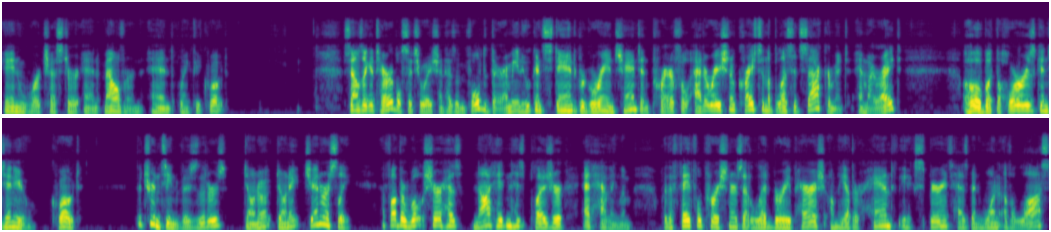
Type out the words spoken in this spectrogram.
in Worcester and Malvern. End lengthy quote. Sounds like a terrible situation has unfolded there. I mean, who can stand Gregorian chant and prayerful adoration of Christ in the Blessed Sacrament? Am I right? Oh, but the horrors continue. Quote, the Tridentine visitors donate generously, and Father Wiltshire has not hidden his pleasure at having them. For the faithful parishioners at Ledbury Parish, on the other hand, the experience has been one of a loss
